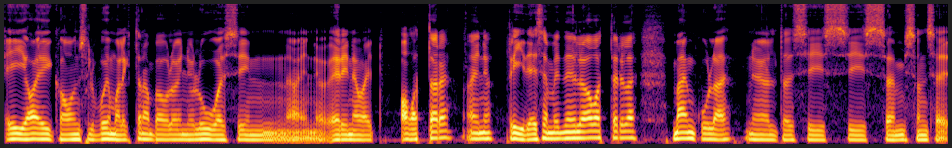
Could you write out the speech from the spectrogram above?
ai-ga on sul võimalik tänapäeval on ju luua siin on ju erinevaid avatare, on ju, riideesemeid neile avatarile, mängule nii-öelda siis, siis mis on see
